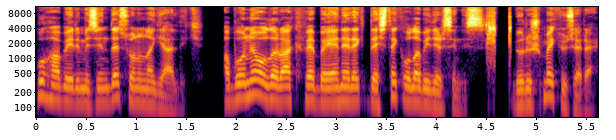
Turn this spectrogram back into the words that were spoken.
Bu haberimizin de sonuna geldik. Abone olarak ve beğenerek destek olabilirsiniz. Görüşmek üzere.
